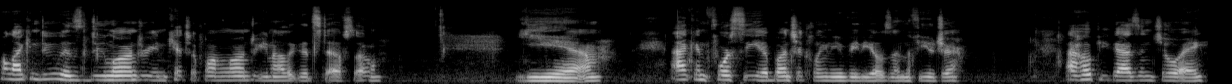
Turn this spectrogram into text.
all I can do is do laundry and catch up on laundry and all the good stuff. So, yeah. I can foresee a bunch of cleaning videos in the future. I hope you guys enjoy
